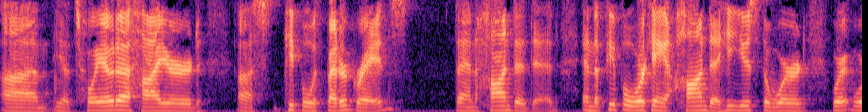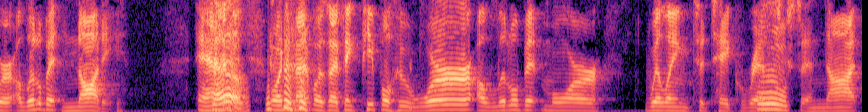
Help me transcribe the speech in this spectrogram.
um, you know, Toyota hired uh, people with better grades than Honda did, and the people working at Honda, he used the word were, were a little bit naughty. And oh. what he meant was, I think people who were a little bit more willing to take risks mm. and not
